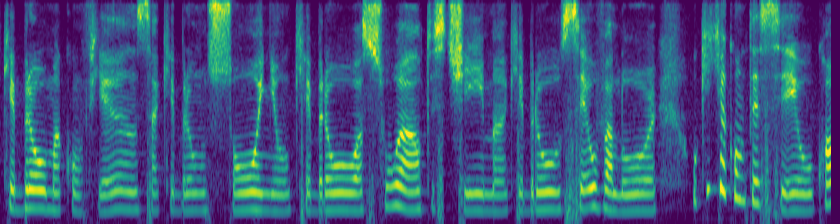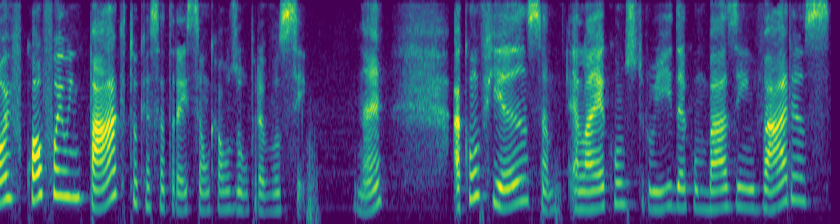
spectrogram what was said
Quebrou uma confiança, quebrou um sonho, quebrou a sua autoestima, quebrou o seu valor. O que, que aconteceu? Qual, qual foi o impacto que essa traição causou para você? Né? A confiança ela é construída com base em várias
